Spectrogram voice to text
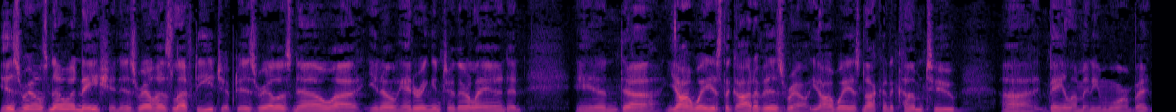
Israel's now a nation. Israel has left Egypt. Israel is now, uh, you know, entering into their land, and and uh, Yahweh is the God of Israel. Yahweh is not going to come to uh, Balaam anymore, but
